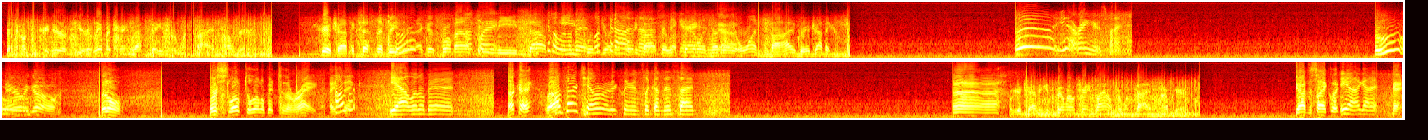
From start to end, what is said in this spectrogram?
Terminal 30 here, limit turning left base for 15, over. Clear traffic, Cessna 30 Ooh. Echoes 4 miles to quite. the Let's southeast. get a little bit- We'll let's get the out in 45 for left stick area. downwind runway 15, clear traffic. Uh, yeah, right here is fine. Ooh. There we go. Little, we're sloped a little bit to the right, I How's think. it- Yeah, a little bit. Okay, well, How's our tail rotor clearance look on this side? Uh, We're good traffic, it's terminal turning final for 15, over. you have the cyclic? Yeah, I got it. Okay.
